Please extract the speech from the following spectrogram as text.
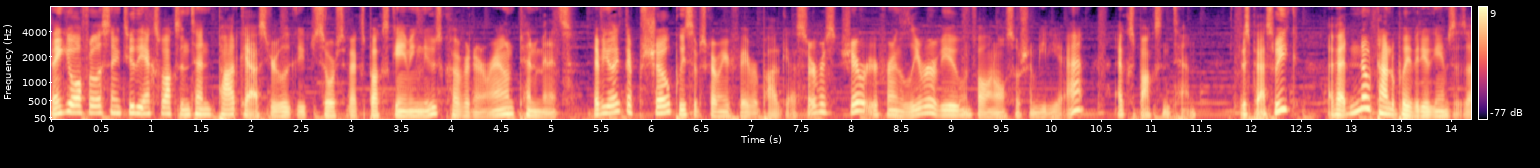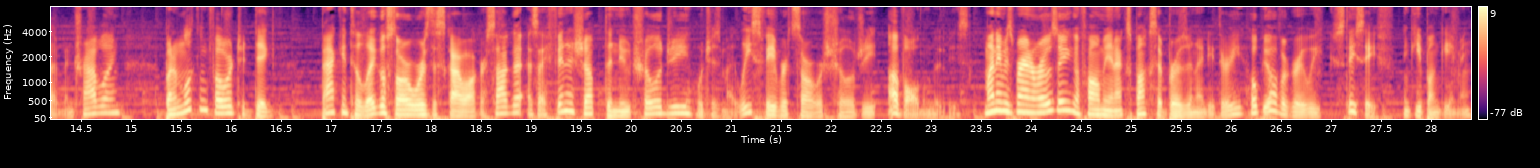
Thank you all for listening to the Xbox in 10 podcast, your weekly source of Xbox gaming news covered in around 10 minutes. If you like the show, please subscribe to your favorite podcast service, share with your friends, leave a review, and follow on all social media at Xbox in 10. This past week, I've had no time to play video games as I've been traveling, but I'm looking forward to dig back into LEGO Star Wars The Skywalker Saga as I finish up the new trilogy, which is my least favorite Star Wars trilogy of all the movies. My name is Brandon Rosa. You can follow me on Xbox at Brozo93. Hope you all have a great week. Stay safe and keep on gaming.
